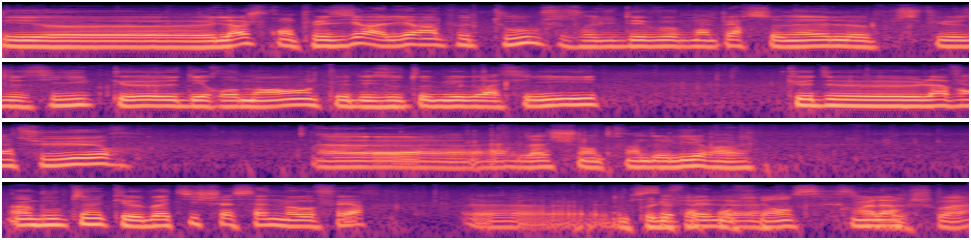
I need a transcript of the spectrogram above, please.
Et euh, là, je prends plaisir à lire un peu de tout, que ce soit du développement personnel plus philosophique, que des romans, que des autobiographies, que de l'aventure. Euh, là, je suis en train de lire un bouquin que Baptiste Chassan m'a offert. Euh, On peut lui faire euh, confiance voilà. le choix.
